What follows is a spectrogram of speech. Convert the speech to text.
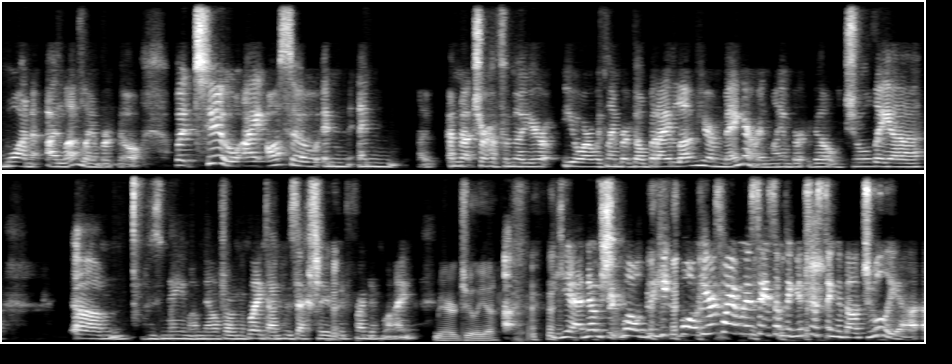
one, I love Lambertville, but two, I also and and I'm not sure how familiar you are with Lambertville, but I love your mayor in Lambertville, Julia um, whose name I'm now drawing a blank on, who's actually a good friend of mine. Mayor Julia. uh, yeah, no, she, well, he, well, here's why I'm going to say something interesting about Julia.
